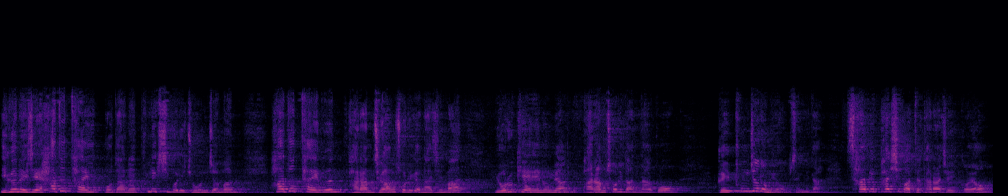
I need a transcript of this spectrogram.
이거는 이제 하드 타입보다는 플렉시블이 좋은 점은 하드 타입은 바람 저항 소리가 나지만 이렇게 해놓으면 바람 소리도 안 나고 거의 풍절음이 없습니다. 480W 달아져 있고요.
